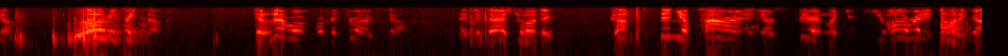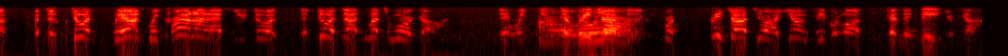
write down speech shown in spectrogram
God. Glory set them free, God. God. Deliver them from the drugs, God. And just ask you, Lord, to come, send your power and your spirit like you, you already doing it, God. But to do it, we ask, we cry out as you to do it, to do it that much more, God. That we, to reach out to the Reach out to our young people, Lord, because they need you, God.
